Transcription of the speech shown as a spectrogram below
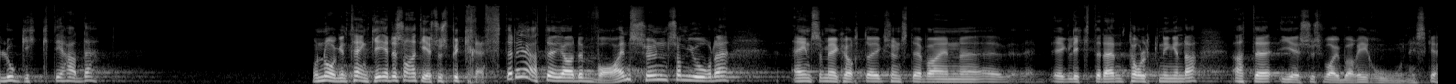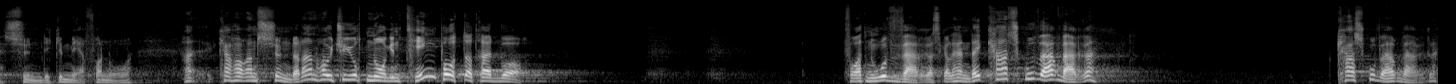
logikk de hadde. Og Noen tenker er det sånn at Jesus bekrefter det, at ja, det var en synd som gjorde det. En som jeg hørte, og jeg syns det var en, eh, jeg likte den tolkningen, da, at eh, Jesus var jo bare ironiske. Synd ikke mer fra nå. Hva har han synda? Han har jo ikke gjort noen ting på 38 år. For at noe verre skal hende. Hva skulle være verre? Hva skulle være verre?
